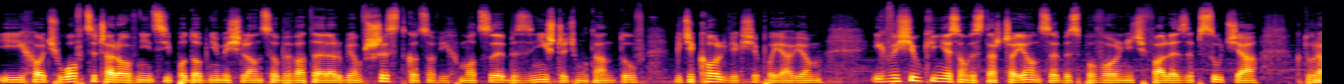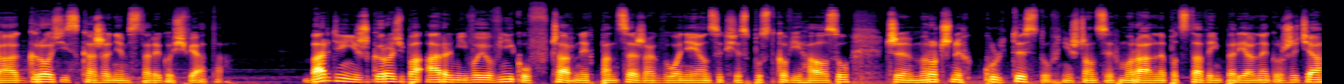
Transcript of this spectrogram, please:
i choć łowcy czarownic i podobnie myślący obywatele robią wszystko, co w ich mocy, by zniszczyć mutantów, gdziekolwiek się pojawią, ich wysiłki nie są wystarczające, by spowolnić falę zepsucia, która grozi skażeniem Starego Świata. Bardziej niż groźba armii wojowników w czarnych pancerzach wyłaniających się z pustkowi chaosu, czy mrocznych kultystów niszczących moralne podstawy imperialnego życia,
